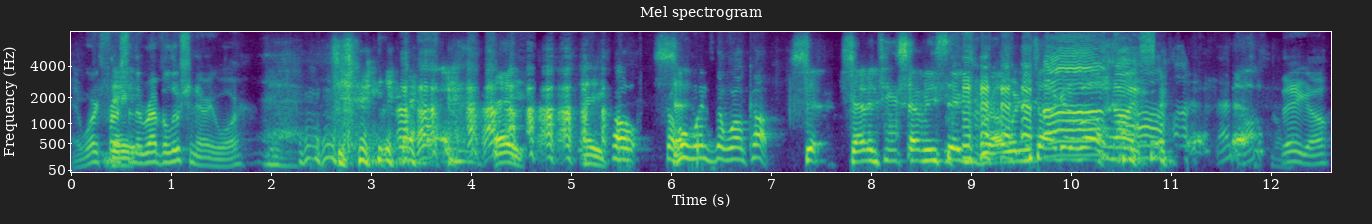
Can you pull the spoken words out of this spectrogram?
it worked for they, us in the Revolutionary War. hey, hey. So, so who wins the World Cup? 1776, bro. What are you talking about? nice. That's awesome. There you go.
